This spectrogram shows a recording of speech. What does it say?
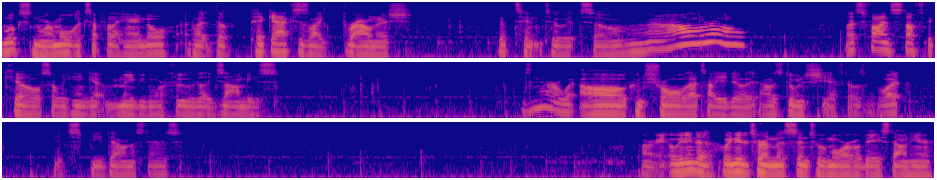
looks normal except for the handle, but the pickaxe is like brownish. the tint to it, so I don't know. Let's find stuff to kill so we can get maybe more food, like zombies. Isn't there a way? Oh, control. That's how you do it. I was doing shift. I was like, what? You'd speed down the stairs. Alright, we need to we need to turn this into more of a base down here.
